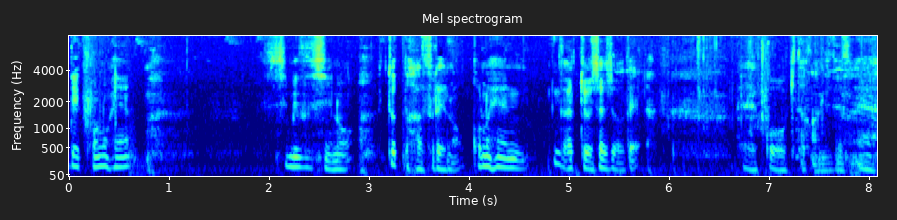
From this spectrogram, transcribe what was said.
でこの辺清水市のちょっと外れのこの辺が駐車場で、えー、こう来た感じですね。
